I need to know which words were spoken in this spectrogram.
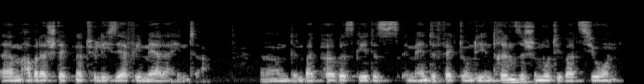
Ähm, aber da steckt natürlich sehr viel mehr dahinter. Ähm, denn bei Purpose geht es im Endeffekt um die intrinsische Motivation.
